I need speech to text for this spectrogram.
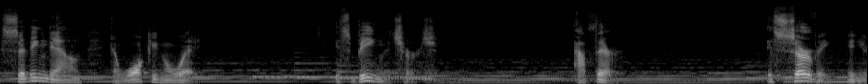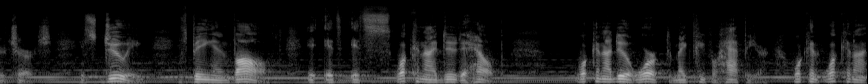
sitting down, and walking away. It's being the church out there. It's serving in your church. It's doing. It's being involved. It, it, it's what can I do to help? What can I do at work to make people happier? What can, what can I,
